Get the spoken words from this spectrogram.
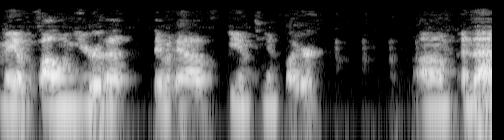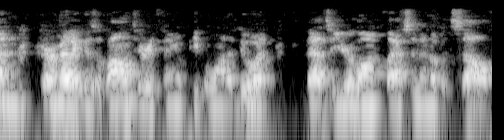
May of the following year that they would have EMT and fire. Um, and then paramedic is a voluntary thing if people want to do it. That's a year-long class in and of itself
